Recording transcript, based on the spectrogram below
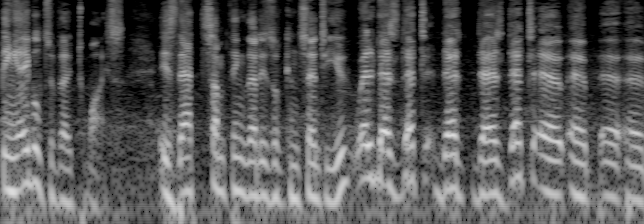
being able to vote twice. Is that something that is of concern to you? Well, there's that, that there's that uh, uh, uh,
